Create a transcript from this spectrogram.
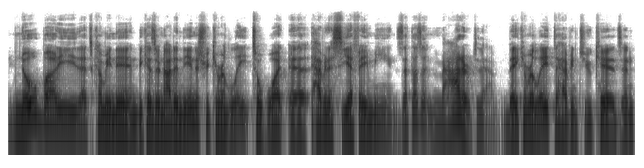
nobody that's coming in because they're not in the industry can relate to what uh, having a CFA means. That doesn't matter to them. They can relate to having two kids, and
